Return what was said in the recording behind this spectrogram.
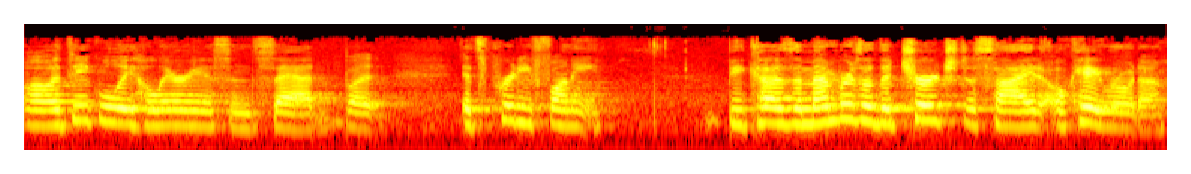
well, it's equally hilarious and sad, but it's pretty funny. Because the members of the church decide okay, Rhoda,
